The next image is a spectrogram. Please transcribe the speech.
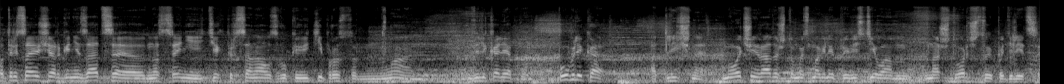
Потрясающая организация на сцене, техперсонал, звуковики просто муа, великолепно. Публика отличная. Мы очень рады, что мы смогли привести вам наше творчество и поделиться.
